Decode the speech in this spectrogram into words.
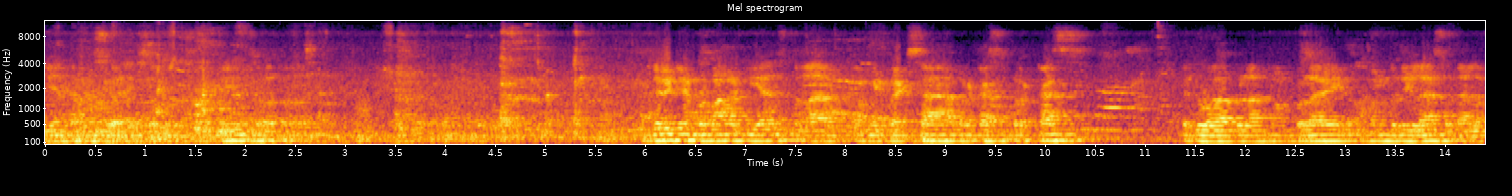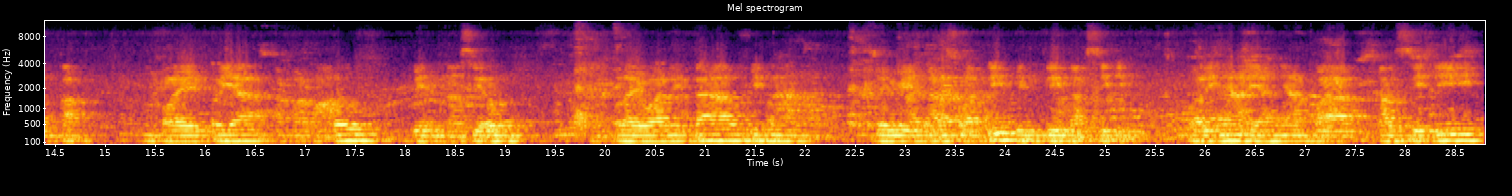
Iya, Jadi yang berbahagia setelah kami periksa berkas-berkas kedua belah mempelai Alhamdulillah sudah lengkap. Mempelai pria Amar Ma'ruf bin Nasirun. Mempelai wanita Vina Dewi Naraswati binti Karsidi walinya ayahnya Pak Karsidi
